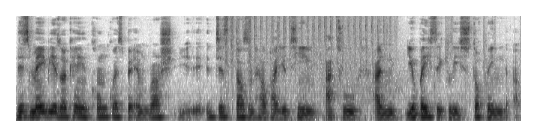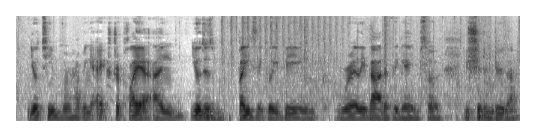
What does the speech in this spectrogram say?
This maybe is okay in conquest but in rush it just doesn't help out your team at all and you're basically stopping uh, your team from having an extra player and you're just basically being really bad at the game so you shouldn't do that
